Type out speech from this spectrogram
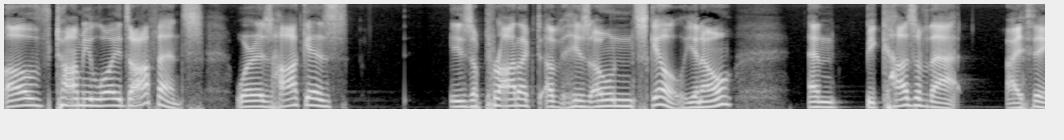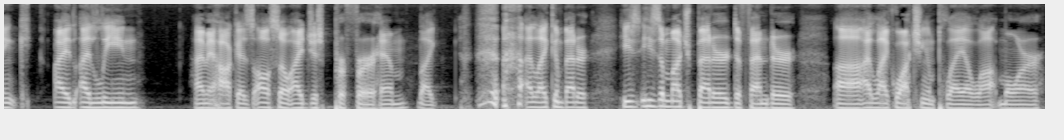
of Tommy Lloyd's offense, whereas Jaquez is a product of his own skill, you know? And because of that, I think I, I lean Jaime Jaquez. Also, I just prefer him. Like, I like him better. He's he's a much better defender. Uh, I like watching him play a lot more.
